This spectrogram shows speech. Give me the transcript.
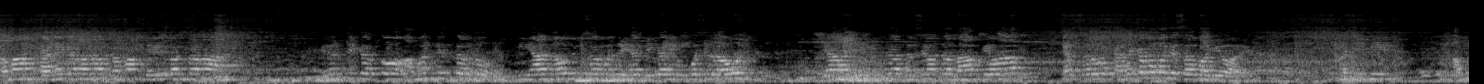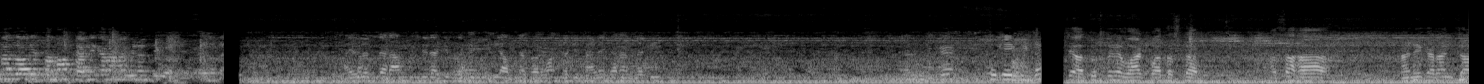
तमाम ठाणेकरांना तमाम देवी भक्तांना विनंती करतो आमंत्रित करतो की या नऊ दिवसामध्ये या ठिकाणी उपस्थित राहून या देवीच्या दर्शनाचा लाभ घ्यावा. या सर्व कार्यक्रमामध्ये सहभागी व्हावे. अशी मी आपणाद्वारे तमाम ठाणेकरांना विनंती करतो. अयोध्येच्या राम मंदिराची प्रतिकृती आपल्या सर्वांसाठी ठाणेकरांसाठी. ते आतुरतेने वाट पाहत असतात. असा हा ठाणेकरांचा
